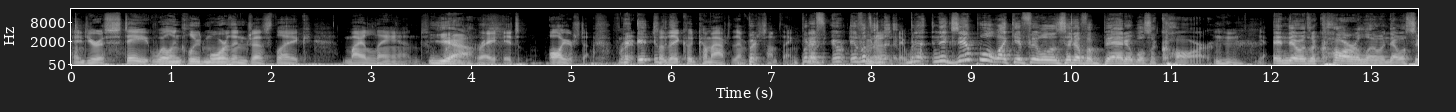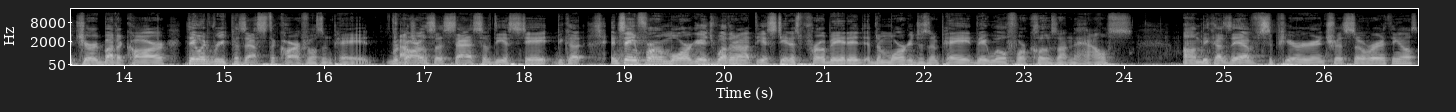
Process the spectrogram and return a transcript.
and your estate will include more than just like my land. Yeah. Right. It's all your stuff. Right. It- so it- they could come after them for something. But if, if it's knows if they an, but an example, like if it was instead of a bed, it was a car, Mm-hmm. and there was a car loan that was secured by the car, they would repossess the car if it wasn't paid, regardless of the status of the estate. Because and same for a mortgage, whether or not the estate is probated, if the mortgage isn't paid, they will foreclose on the house. Um, because they have superior interests over everything else.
